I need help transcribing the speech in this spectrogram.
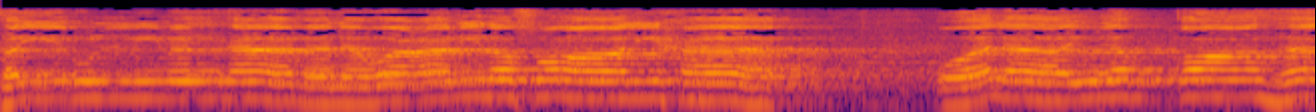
خير لمن آمن وعمل صالحا. ولا يلقاها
